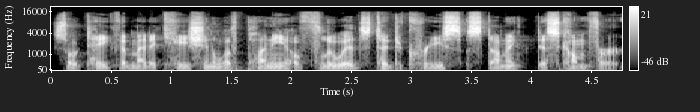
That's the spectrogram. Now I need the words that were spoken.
so take the medication with plenty of fluids to decrease stomach discomfort.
